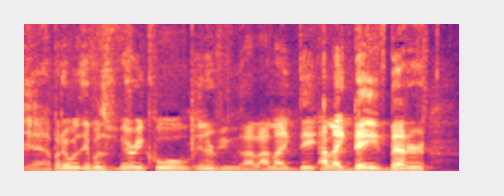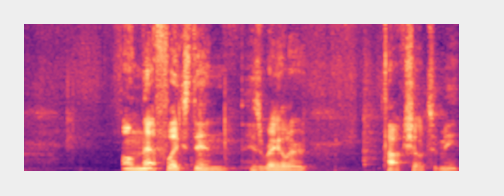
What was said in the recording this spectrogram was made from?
Yeah, but it was it was very cool interview. I, I like Dave. I like Dave better on Netflix than his regular talk show to me.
